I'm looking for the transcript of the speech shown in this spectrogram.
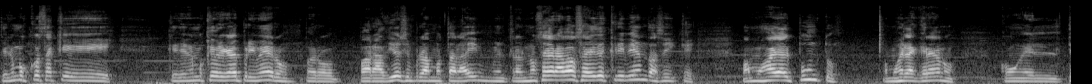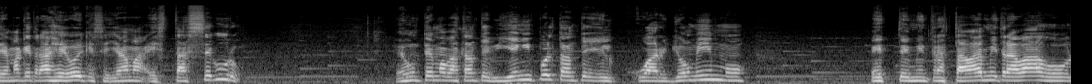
tenemos cosas que, que tenemos que bregar primero, pero para Dios siempre vamos a estar ahí. Mientras no se ha grabado, se ha ido escribiendo, así que vamos a ir al punto. Vamos a ir al grano con el tema que traje hoy que se llama ¿Estás seguro? Es un tema bastante bien importante, el cual yo mismo, este, mientras estaba en mi trabajo,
